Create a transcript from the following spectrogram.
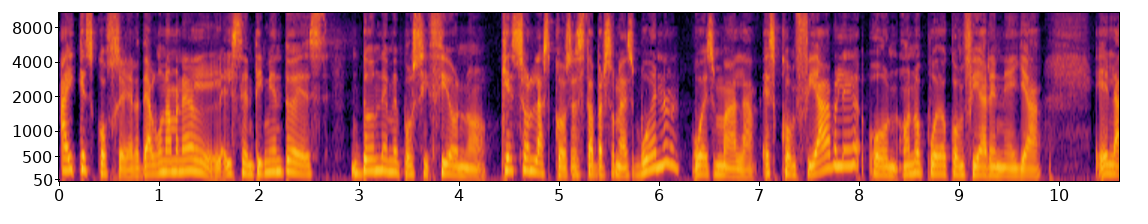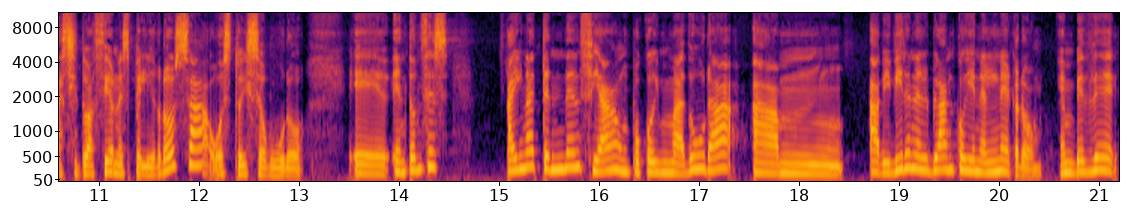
hay que escoger. De alguna manera el, sentimiento es dónde me posiciono, qué son las cosas. ¿Esta persona es buena o es mala? ¿Es confiable o, no puedo confiar en ella? Eh, ¿La situación es peligrosa o estoy seguro? Eh, entonces hay una tendencia un poco inmadura mm, a, vivir en el blanco y en el negro, en vez de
